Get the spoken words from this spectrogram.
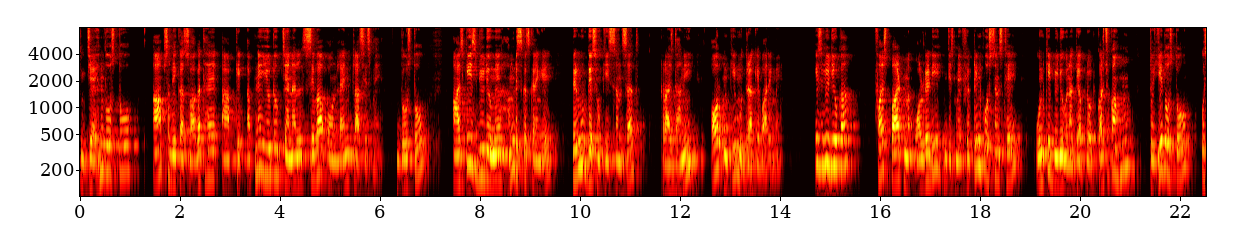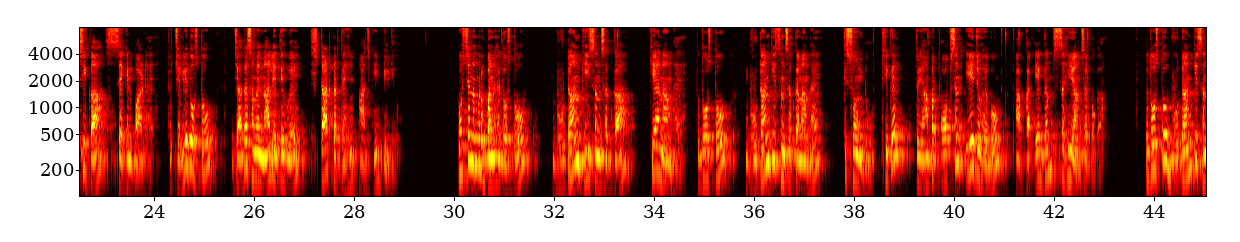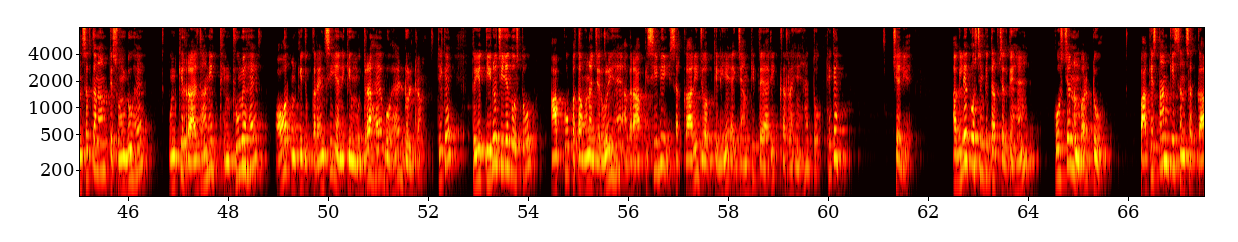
जय हिंद दोस्तों, आप सभी का स्वागत है आपके अपने YouTube चैनल सिवा ऑनलाइन क्लासेस में। दोस्तों, आज की इस वीडियो में हम डिस्कस करेंगे प्रमुख देशों की संसद, राजधानी और उनकी मुद्रा के बारे में। इस वीडियो का फ़र्स्ट पार्ट में ऑलरेडी जिसमें 15 क्वेश्चंस थे, उनकी वीडियो बना के अपलोड कर चुका हूँ। तो ये दोस्तों, उसी का सेकेंड पार्ट है। तो चलिए दोस्तों, ज़्यादा समय ना लेते हुए स्टार्ट करते हैं आज की वीडियो क्वेश्चन नंबर वन है दोस्तों, भूटान की संसद का क्या नाम है? तो दोस्तों, भूटान की संसद का नाम है तिसोंगडू ठीक है? तो यहाँ पर ऑप्शन ए जो है वो आपका एकदम सही आंसर होगा। तो दोस्तों, भूटान की संसद का नाम तिसोंगडू है, उनकी राजधानी थिम्फू में है और उनकी जो करेंसी यानी कि मुद्रा है वो है डुलट्रम, ठीक है? तो ये तीनों चीज़ें दोस्तों आपको पता होना ज़रूरी है, अगर आप किसी भी सरकारी जॉब के लिए एग्ज़ाम की तैयारी कर रहे हैं तो ठीक है? चलिए, अगले क्वेश्चन की तरफ़ चलते हैं। क्वेश्चन नंबर टू पाकिस्तान की संसद का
